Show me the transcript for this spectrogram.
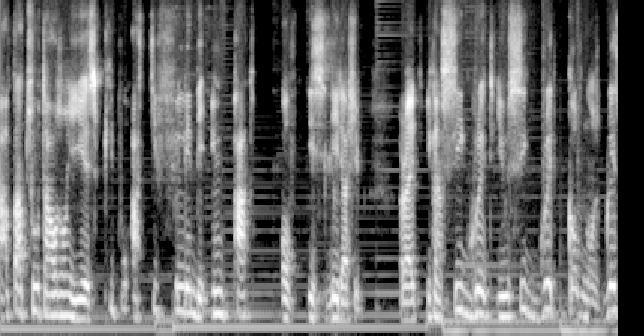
after 2000 years people are still feeling the impact of his leadership. All right? You can see great you see great governors great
